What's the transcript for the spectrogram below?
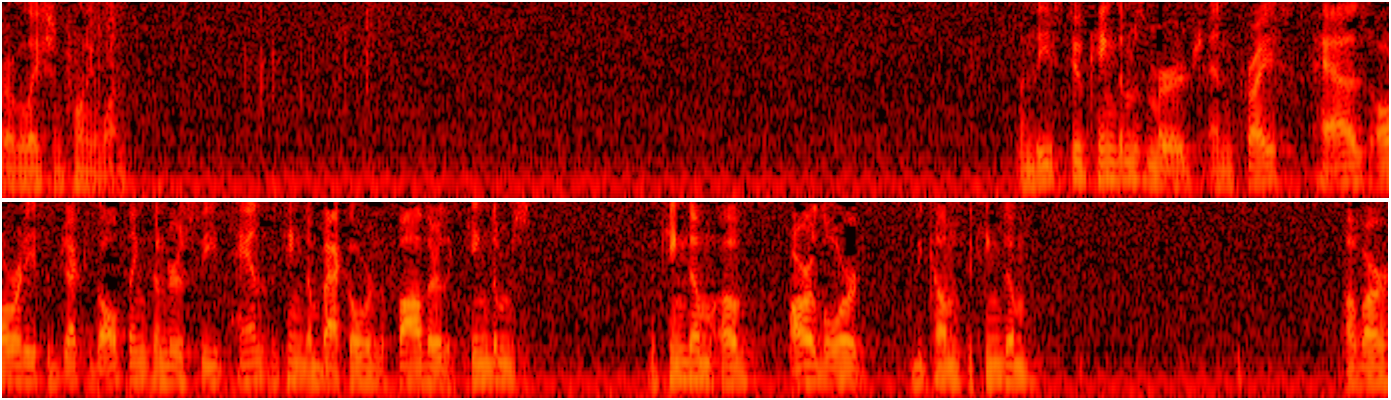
Revelation 21. When these two kingdoms merge and Christ has already subjected all things under his feet, hands the kingdom back over to the Father, the kingdoms the kingdom of our Lord becomes the kingdom of our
